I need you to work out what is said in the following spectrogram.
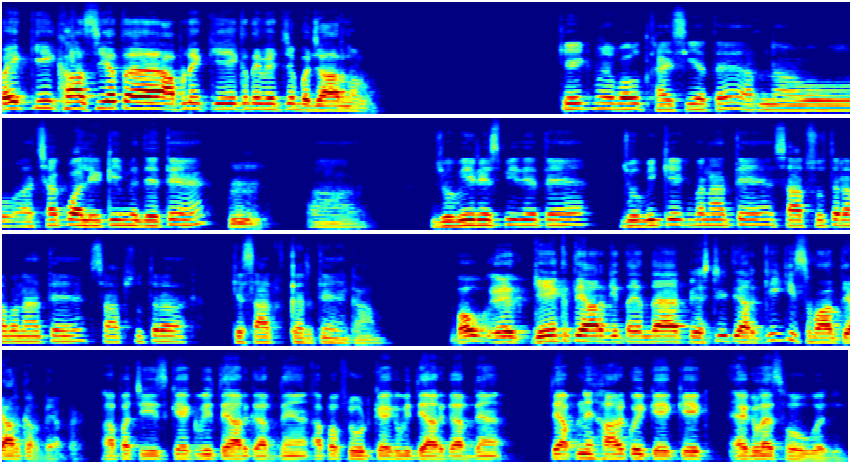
ਬਾਈ ਕੀ ਖਾਸੀਅਤ ਹੈ ਆਪਣੇ ਕੇਕ ਦੇ ਵਿੱਚ ਬਾਜ਼ਾਰ ਨਾਲੋਂ केक में बहुत खासियत है अपना वो अच्छा क्वालिटी में देते हैं ਹੂੰ आ, जो भी रेसिपी देते हैं जो भी केक बनाते हैं साफ सुथरा बनाते हैं साफ सुथरा के साथ करते हैं काम ਬਹੁ ਇਹ ਕੇਕ ਤਿਆਰ ਕੀਤਾ ਜਾਂਦਾ ਹੈ ਪੇਸਟਰੀ ਤਿਆਰ ਕੀ ਕੀ ਸਮਾਨ ਤਿਆਰ ਕਰਦੇ ਆਪਾਂ? ਆਪਾਂ ਚੀਜ਼ ਕੇਕ ਵੀ ਤਿਆਰ ਕਰਦੇ ਆਂ ਆਪਾਂ ਫਰੂਟ ਕੇਕ ਵੀ ਤਿਆਰ ਕਰਦੇ ਆਂ ਤੇ ਆਪਣੇ ਹਰ ਕੋਈ ਕੇਕ ਕੇਕ ਐਗਲੈਸ ਹੋਊਗਾ ਜੀ।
